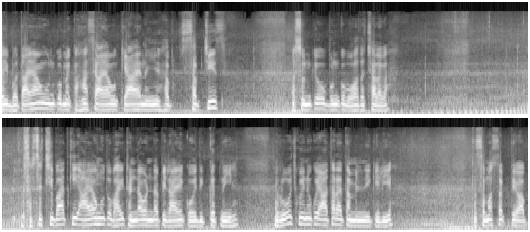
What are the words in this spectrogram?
अभी बताया हूँ उनको मैं कहाँ से आया हूँ, क्या है, नहीं है, सब सब चीज़। सुन के वो उनको बहुत अच्छा लगा। सबसे अच्छी बात कि आया हूँ तो भाई ठंडा वंडा पिलाएँ, कोई दिक्कत नहीं है। रोज़ कोई ना कोई आता रहता मिलने के लिए। तो समझ सकते हो आप।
